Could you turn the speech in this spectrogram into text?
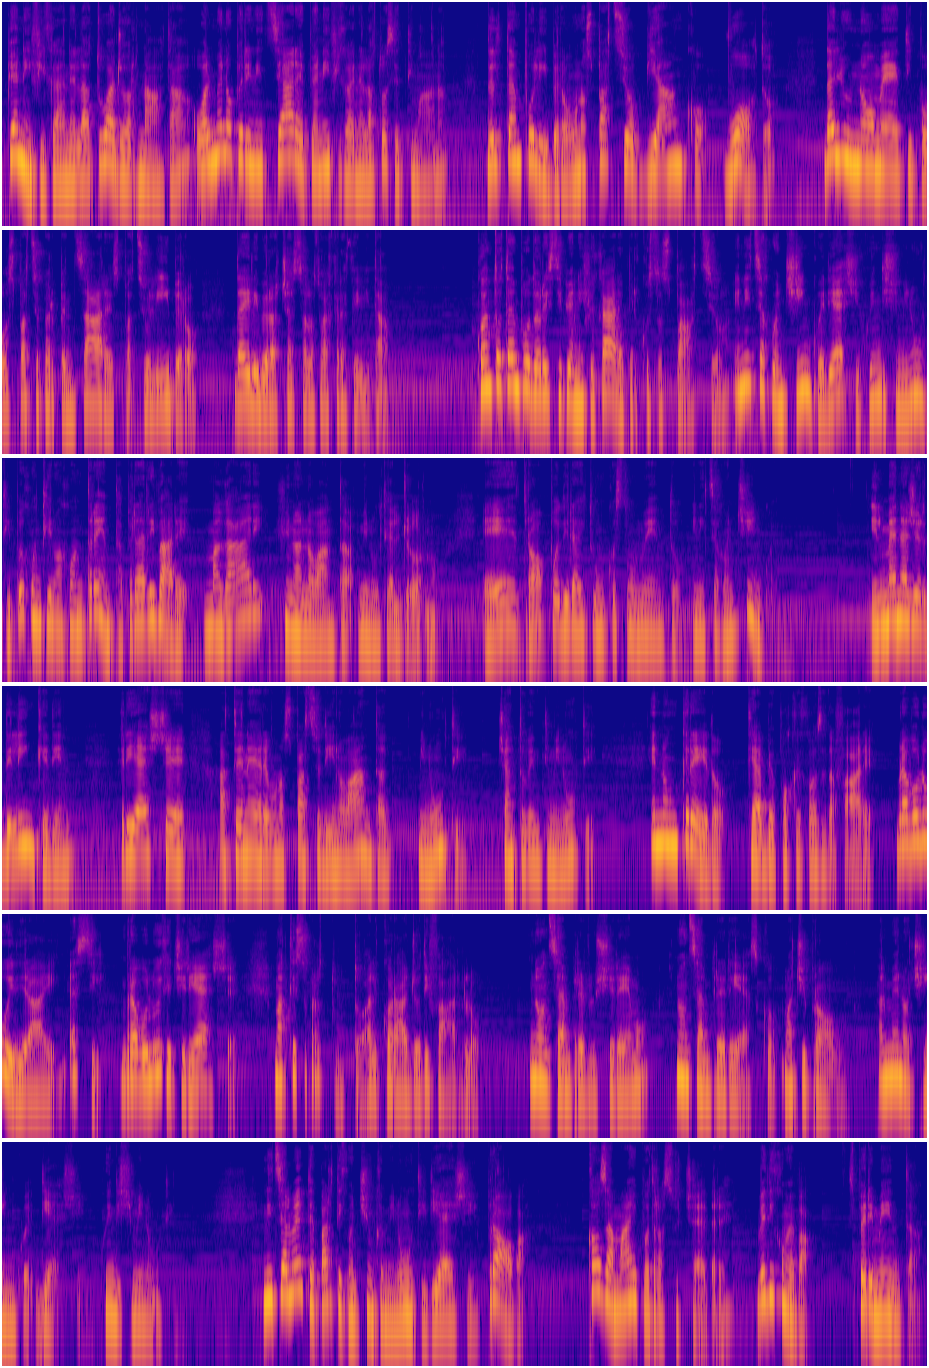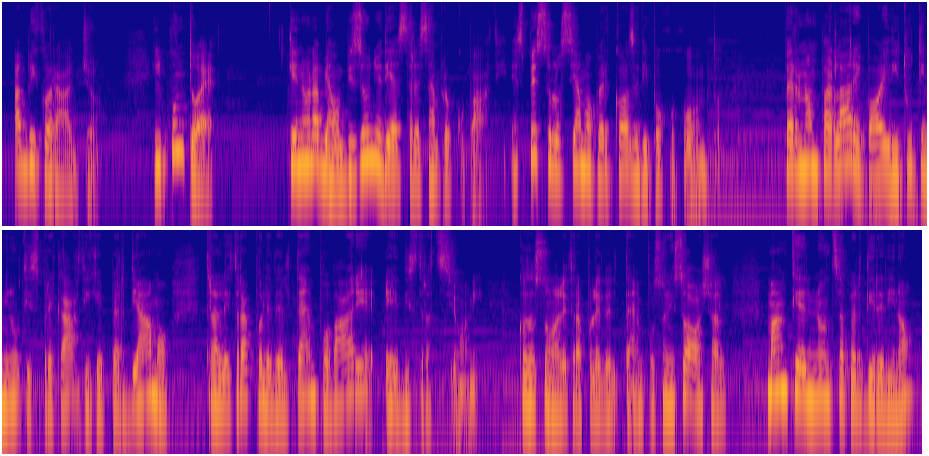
Pianifica nella tua giornata, o almeno per iniziare pianifica nella tua settimana, del tempo libero, uno spazio bianco, vuoto. Dagli un nome tipo spazio per pensare, spazio libero, dai libero accesso alla tua creatività. Quanto tempo dovresti pianificare per questo spazio? Inizia con 5, 10, 15 minuti, poi continua con 30 per arrivare magari fino a 90 minuti al giorno. E troppo dirai tu in questo momento, inizia con 5. Il manager di LinkedIn riesce a tenere uno spazio di 90 minuti, 120 minuti e non credo che abbia poche cose da fare. Bravo lui dirai, eh sì, bravo lui che ci riesce, ma che soprattutto ha il coraggio di farlo. Non sempre riusciremo, non sempre riesco, ma ci provo. Almeno 5, 10, 15 minuti. Inizialmente parti con 5 minuti, 10, prova. Cosa mai potrà succedere? Vedi come va. Sperimenta, abbi coraggio. Il punto è che non abbiamo bisogno di essere sempre occupati e spesso lo siamo per cose di poco conto. Per non parlare poi di tutti i minuti sprecati che perdiamo tra le trappole del tempo varie e distrazioni Cosa sono le trappole del tempo? Sono i social, ma anche il non saper dire di no,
